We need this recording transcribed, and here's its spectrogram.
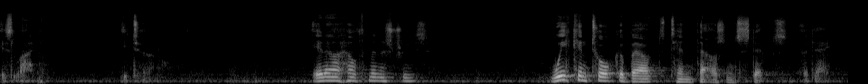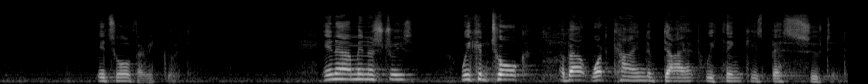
is life eternal. In our health ministries, we can talk about 10,000 steps a day. It's all very good. In our ministries, we can talk about what kind of diet we think is best suited.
